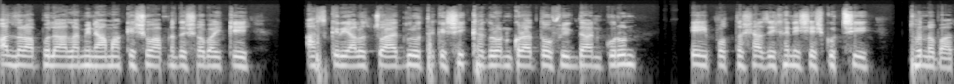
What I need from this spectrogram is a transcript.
আল্লাহ রাবুল আলমিন আমাকে সহ আপনাদের সবাইকে আজকের এই আলোচ্য আয়াতগুলো থেকে শিক্ষা গ্রহণ করার তৌফিক দান করুন। এই প্রত্যাশা আজ এখানে শেষ করছি। ধন্যবাদ।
